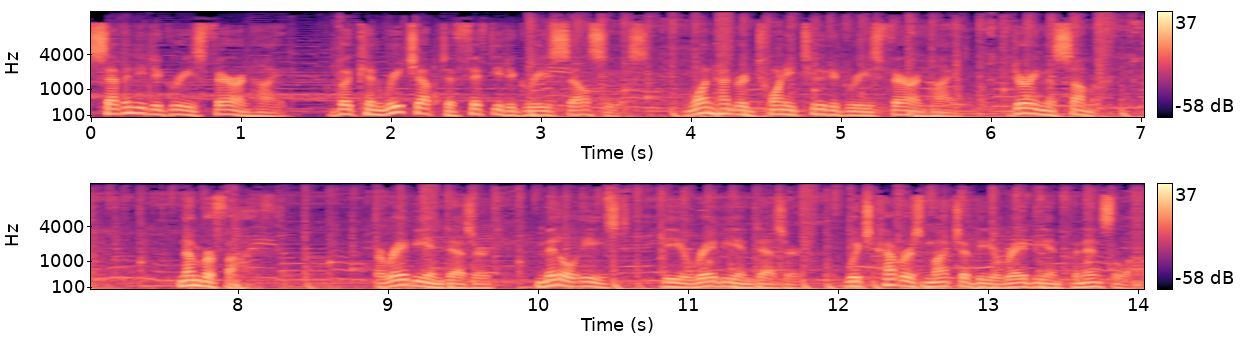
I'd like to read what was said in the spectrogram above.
70 degrees Fahrenheit, but can reach up to 50 degrees Celsius, 122 degrees Fahrenheit, during the summer. Number 5. Arabian Desert, Middle East, the Arabian Desert, which covers much of the Arabian Peninsula,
